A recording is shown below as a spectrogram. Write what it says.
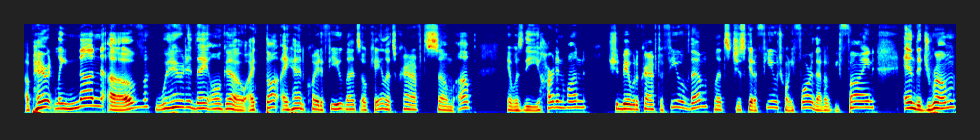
apparently none of. Where did they all go? I thought I had quite a few. That's okay. Let's craft some up. It was the hardened one. Should be able to craft a few of them. Let's just get a few, 24, that'll be fine. And the drum,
